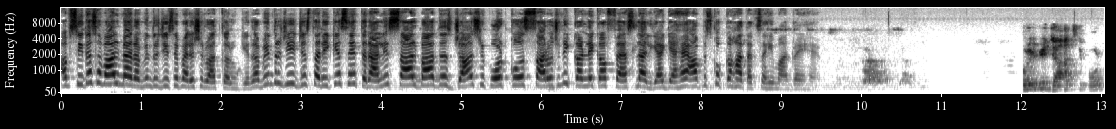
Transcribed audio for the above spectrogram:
अब सीधा सवाल मैं रविंद्र जी से पहले शुरुआत करूँगी। रविंद्र जी जिस तरीके से तिरालीस साल बाद इस जाँच रिपोर्ट को सार्वजनिक करने का फैसला लिया गया है आप इसको कहाँ तक सही मान रहे हैं? कोई भी जाँच रिपोर्ट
